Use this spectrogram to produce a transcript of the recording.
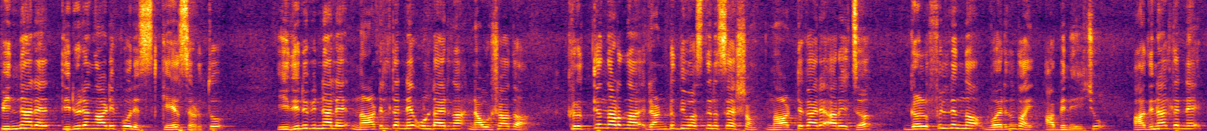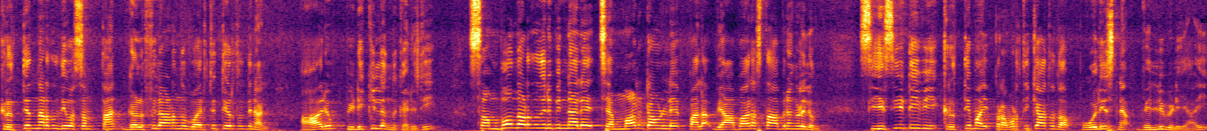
പിന്നാലെ തിരുരങ്ങാടി പോലീസ് കേസെടുത്തു. ഇതിനു പിന്നാലെ നാട്ടിൽ തന്നെ ഉണ്ടായിരുന്ന നൌഷാദ കൃത്യം നടന്ന രണ്ട് ദിവസത്തിനു ശേഷം നാട്ടുകാരെ അറിയിച്ച് ഗൾഫിൽ നിന്ന് വരുന്നതായി അഭിനയിച്ചു. അതിനാൽ തന്നെ കൃത്യം നടന്ന ദിവസം താൻ ഗൾഫിലാണെന്ന് വരുത്തി തീർത്തതിനാൽ ആരും പിടിക്കില്ലെന്ന് കരുതി. സംഭവം നടന്നതിന് പിന്നാലെ ചെമ്മാട് ടൗണിലെ പല വ്യാപാര സ്ഥാപനങ്ങളിലും സി സി ടി വി കൃത്യമായി പ്രവർത്തിക്കാത്തത് പോലീസിന് വെല്ലുവിളിയായി.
